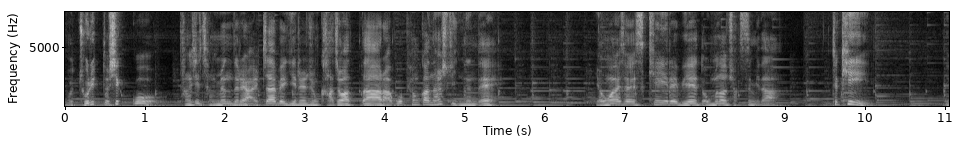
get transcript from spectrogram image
뭐 조립도 쉽고 당시 장면들의 알짜배기를 좀 가져왔다라고 평가는 할 수 있는데 영화에서의 스케일에 비해 너무나도 작습니다. 특히 이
